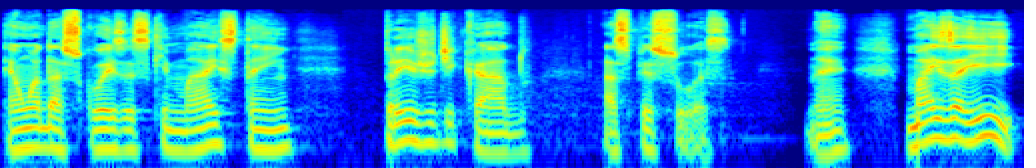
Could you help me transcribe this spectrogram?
é uma das coisas que mais tem prejudicado as pessoas né? Mas aí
